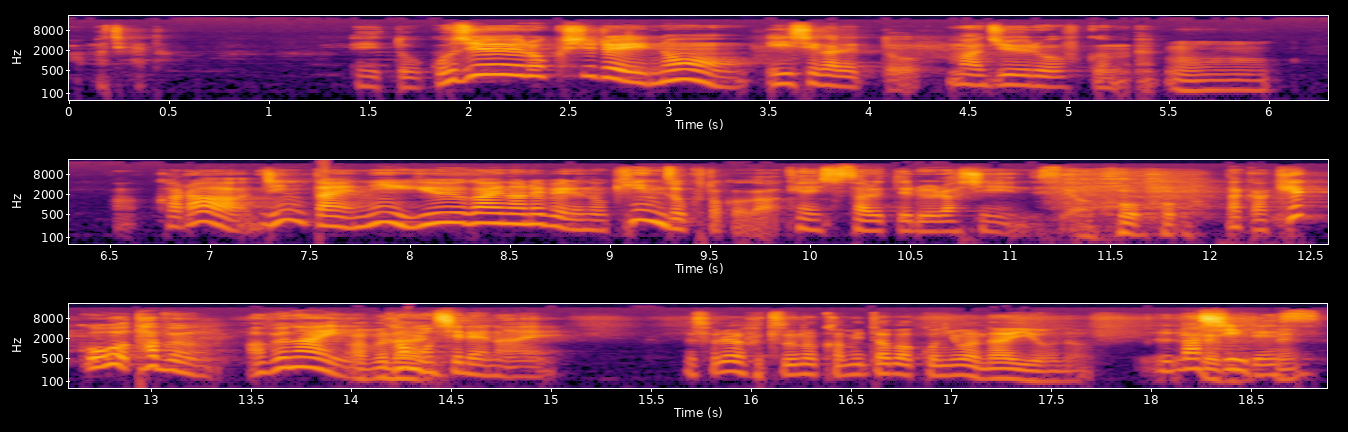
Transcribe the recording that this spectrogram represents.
あ間違えた。えっ、と、56種類の e-cigarette、まあ、ジュールを含む。から人体に有害なレベルの金属とかが検出されてるらしいんですよ。だから結構多分危ないかもしれないでそれは普通の紙タバコにはないような。らしいで。す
